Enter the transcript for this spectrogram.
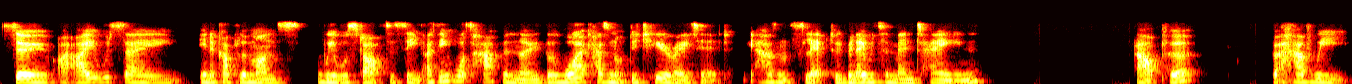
So I, I would say in a couple of months, we will start to see. I think what's happened though, the work has not deteriorated, it hasn't slipped. We've been able to maintain output, but have we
